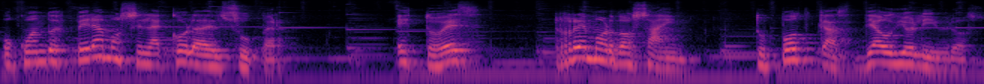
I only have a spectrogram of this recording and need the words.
o cuando esperamos en la cola del súper. Esto es Remordosain, tu podcast de audiolibros.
